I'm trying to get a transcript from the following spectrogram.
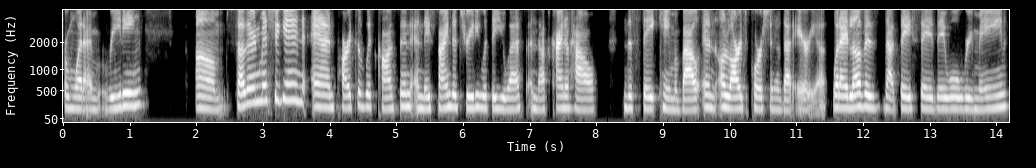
from what I'm reading, um, southern Michigan and parts of Wisconsin, and they signed a treaty with the US, and that's kind of how the state came about and a large portion of that area. What I love is that they say they will remain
